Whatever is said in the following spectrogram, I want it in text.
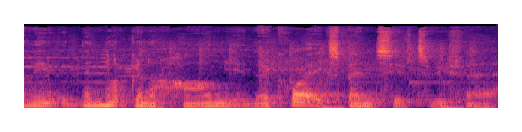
I mean, they're not going to harm you. They're quite expensive, to be fair.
